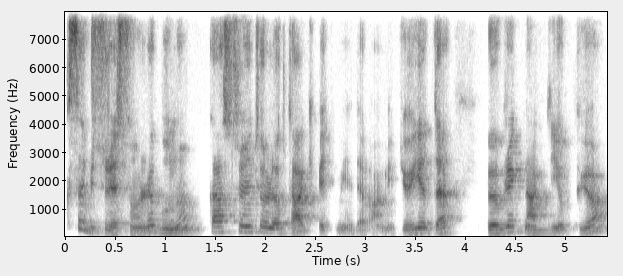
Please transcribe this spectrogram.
Kısa bir süre sonra bunu gastroenterolog takip etmeye devam ediyor. Ya da böbrek nakli yapıyor.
